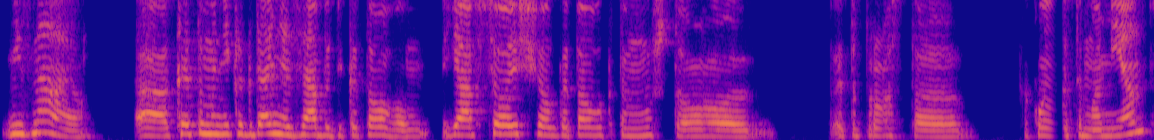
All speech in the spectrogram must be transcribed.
Не знаю. А, к этому никогда нельзя быть готовым. Я все еще готова к тому, что это просто какой-то момент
